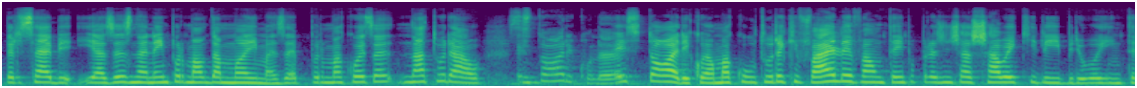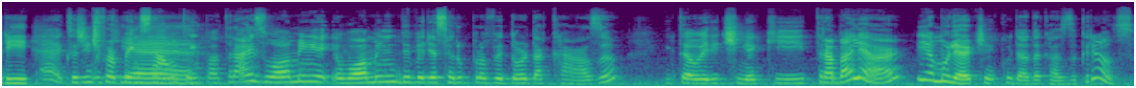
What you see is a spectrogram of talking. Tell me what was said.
percebe, e às vezes não é nem por mal da mãe, mas é por uma coisa natural. É histórico, né? É histórico, é uma cultura que vai levar um tempo para a gente achar o equilíbrio entre. É, que se a gente for pensar é... um tempo atrás, o homem, o homem deveria ser o provedor da casa então ele tinha que trabalhar e a mulher tinha que cuidar da casa da criança.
